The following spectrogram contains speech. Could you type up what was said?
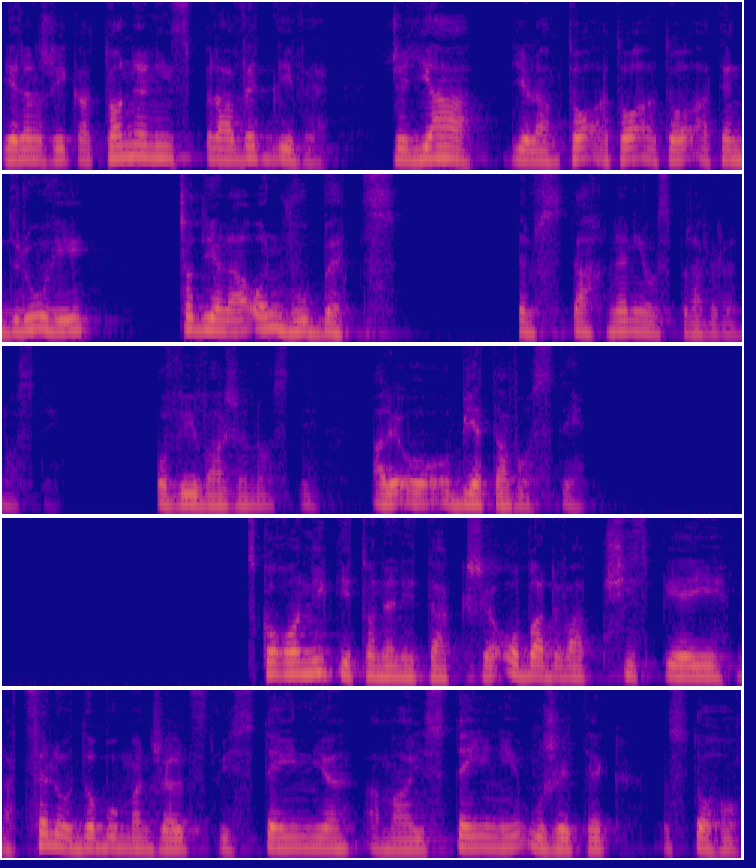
jeden říká, to není spravedlivé, že já dělám to a to a to a ten druhý, co dělá on vůbec. Ten vztah není o spravedlnosti, o vyváženosti, ale o obětavosti. skoro nikdy to není tak, že oba dva přispějí na celou dobu manželství stejně a mají stejný užitek z toho.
